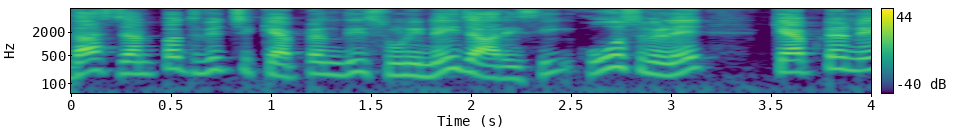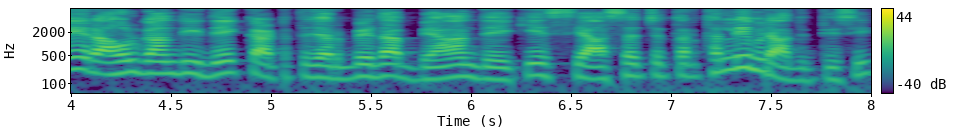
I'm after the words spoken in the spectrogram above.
10 ਜਨਪਦ ਵਿੱਚ ਕੈਪਟਨ ਦੀ ਸੁਣੀ ਨਹੀਂ ਜਾ ਰਹੀ ਸੀ, ਉਸ ਵੇਲੇ ਕੈਪਟਨ ਨੇ ਰਾਹੁਲ ਗਾਂਧੀ ਦੇ ਘੱਟ ਤਜਰਬੇ ਦਾ ਬਿਆਨ ਦੇ ਕੇ ਸਿਆਸਤ 'ਚ ਤਰਥੱਲੀ ਮਚਾ ਦਿੱਤੀ ਸੀ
